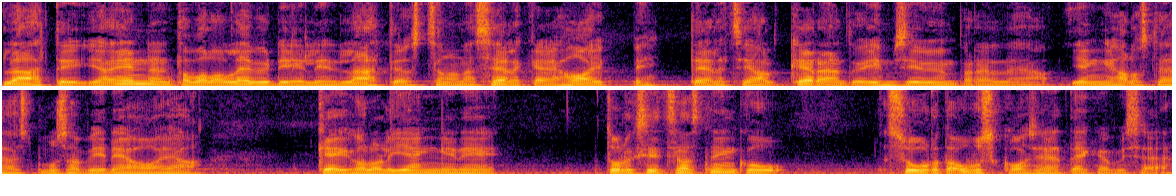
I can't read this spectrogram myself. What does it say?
lähti ja ennen tavallaan levydiiliin niin lähti just sellainen selkeä haippi teille, että siellä kerääntyi ihmisiä ympärille ja jengi halusi tehdä just musavideoa ja keikolla oli jengi, niin tuliko siitä sellaista niinku suurta uskoa siihen tekemiseen,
